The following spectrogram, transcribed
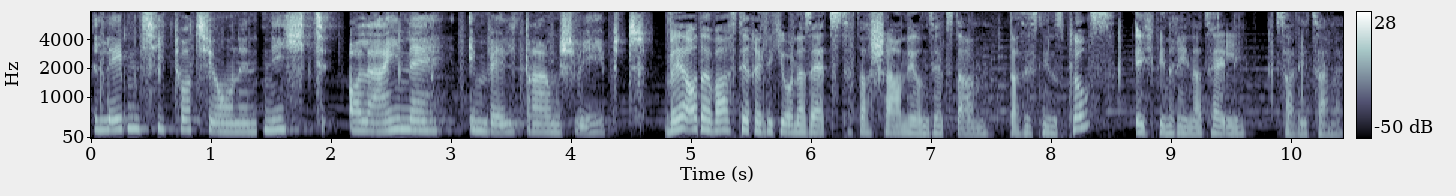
Lebenssituationen nicht alleine im Weltraum schwebt. Wer oder was die Religion ersetzt, das schauen wir uns jetzt an. Das ist News Plus. Ich bin Rina Telli. Salut zusammen.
